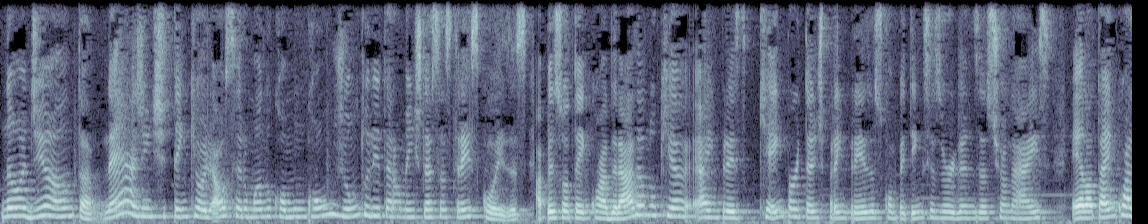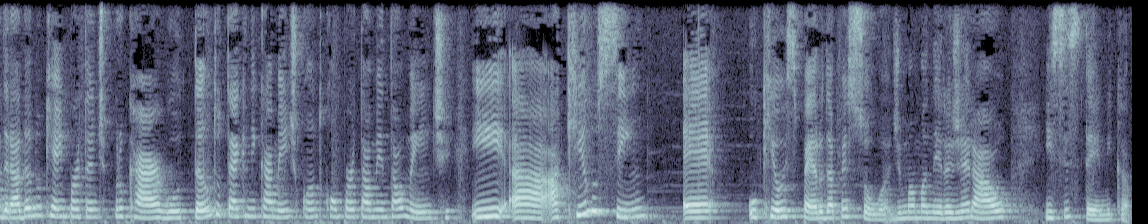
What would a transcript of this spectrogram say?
não adianta, né? A gente tem que olhar o ser humano como um conjunto, literalmente, dessas três coisas. A pessoa está enquadrada no que a empresa que é importante para a empresa, as competências organizacionais, ela está enquadrada no que é importante para o cargo, tanto tecnicamente quanto comportamentalmente. E ah, aquilo sim é o que eu espero da pessoa, de uma maneira geral e sistêmica,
